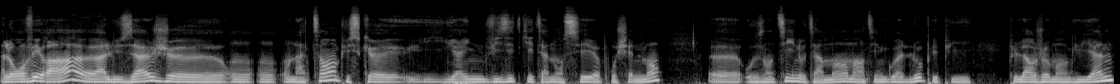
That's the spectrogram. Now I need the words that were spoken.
Alors on verra euh, à l'usage, euh, on, attend puisqu'il y a une visite qui est annoncée euh, prochainement aux Antilles notamment, Martine Guadeloupe et puis plus largement en Guyane.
